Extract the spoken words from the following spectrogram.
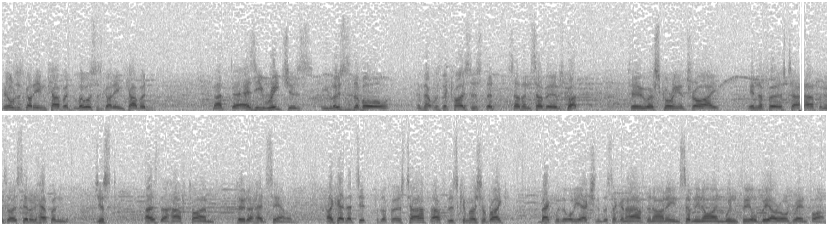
Mills has got him covered. Lewis has got him covered. But uh, as he reaches, he loses the ball, and that was the closest that Southern Suburbs got to uh, scoring a try in the first half. And as I said, it happened just as the half-time hooter had sounded. Okay, that's it for the first half. After this commercial break, back with all the action of the second half, the 1979 Winfield BRL Grand Final.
